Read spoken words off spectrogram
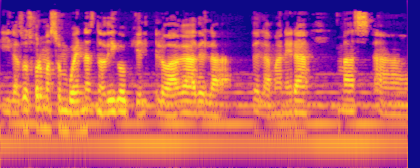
y las dos formas son buenas, no digo que el que lo haga de la, de la manera más ah,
